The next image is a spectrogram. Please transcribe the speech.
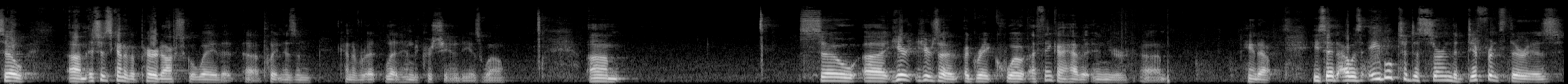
So um, it's just kind of a paradoxical way that uh, Platonism kind of led him to Christianity as well. Um, so uh, here, here's a, a, great quote. I think I have it in your um, handout. He said, I was able to discern the difference there is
